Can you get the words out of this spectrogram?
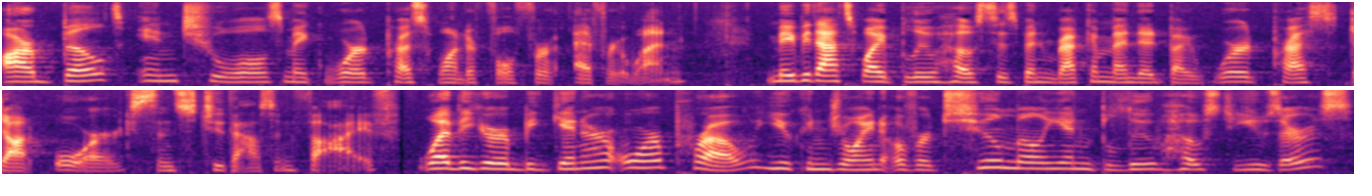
Our built in tools make WordPress wonderful for everyone. Maybe that's why Bluehost has been recommended by WordPress.org since 2005. Whether you're a beginner or a pro, you can join over 2 million Bluehost users.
